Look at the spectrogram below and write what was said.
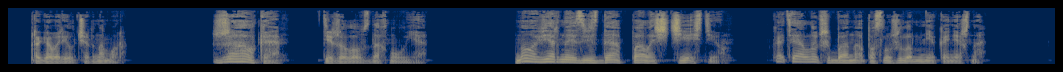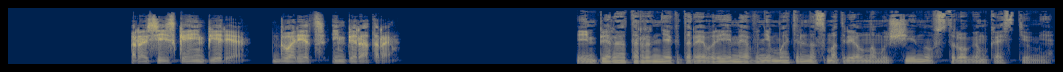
— проговорил Черномор. «Жалко», — тяжело вздохнул я. «Но верная звезда пала с честью, хотя лучше бы она послужила мне, конечно». Российская империя. Дворец императора. Император некоторое время внимательно смотрел на мужчину в строгом костюме.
